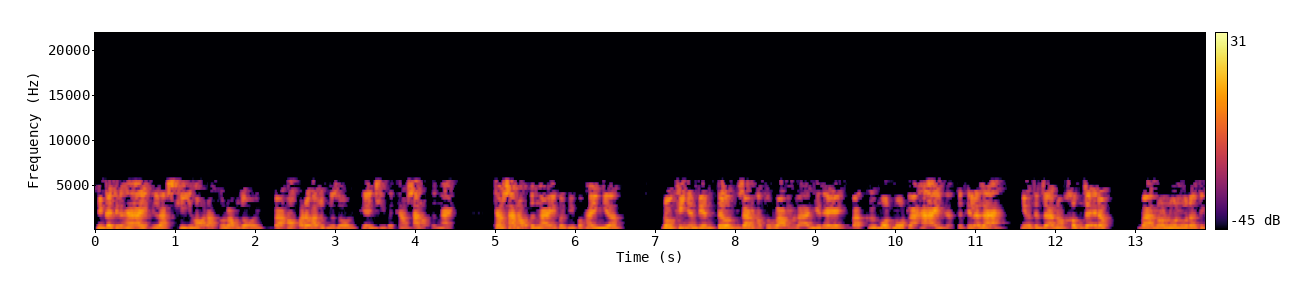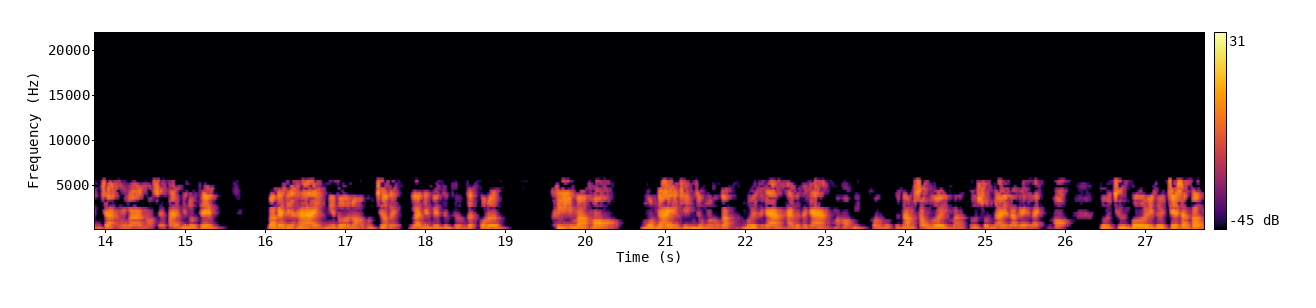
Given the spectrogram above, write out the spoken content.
Nhưng cái thứ hai là khi họ đã thuộc lòng rồi và họ bắt đầu áp dụng được rồi thì anh chị phải theo sát họ từng ngày. Theo sát họ từng ngày bởi vì có hai ý nghĩa đôi khi nhân viên tưởng rằng học thuộc lòng là như thế và cứ một một là hai là cứ thế là ra, nhưng thực ra nó không dễ đâu và nó luôn luôn ở tình trạng là nó sẽ phải biến đổi thêm. Và cái thứ hai, như tôi nói buổi trước ấy, là nhân viên thường thường rất cô đơn. Khi mà họ, một ngày anh chị hình dung họ gặp 10 khách hàng 20 khách hàng mà họ bị khoảng độ từ năm sáu người mà cứ suốt ngày là ghẻ lạnh họ, rồi chửi bới, rồi chê sản phẩm,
